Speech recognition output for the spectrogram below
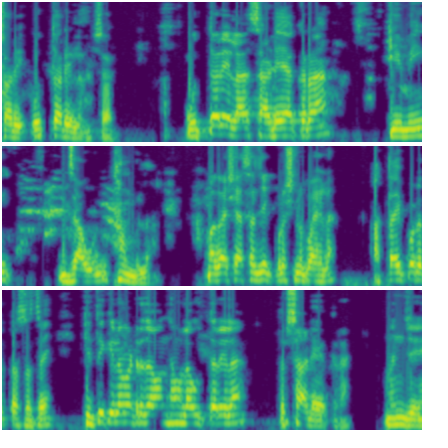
सॉरी उत्तरेला सॉरी उत्तरेला साडे अकरा किमी जाऊन थांबला. मग असाच एक प्रश्न पाहिला. आताही परत तसंच आहे. किती किलोमीटर जाऊन थांबला उत्तरेला? तर साडे अकरा. म्हणजे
